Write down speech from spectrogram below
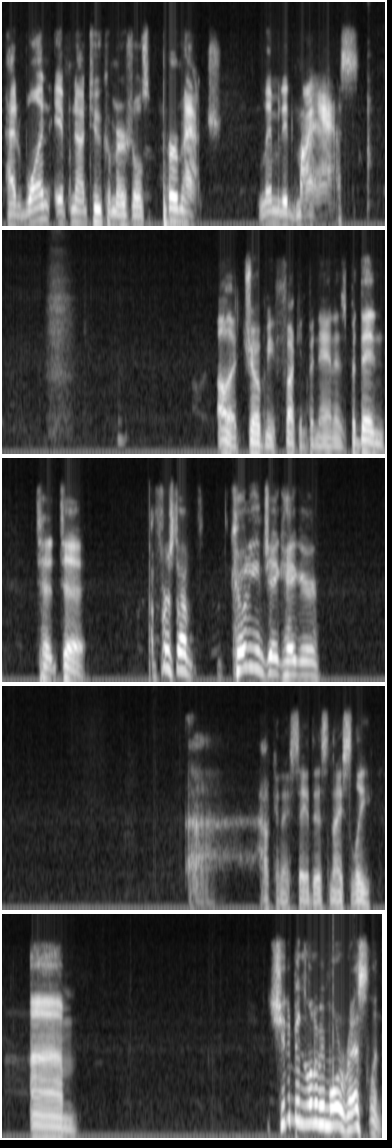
had one, if not two, commercials per match. Limited my ass. Oh, that drove me fucking bananas. But then, to to first off, Cody and Jake Hager. Uh, how can I say this nicely? Um, should have been a little bit more wrestling.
